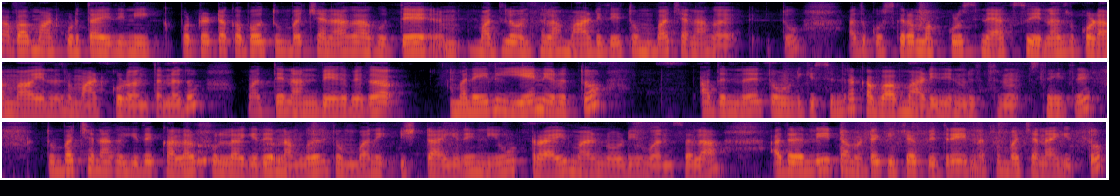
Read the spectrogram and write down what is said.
ಕಬಾಬ್ ಮಾಡಿಕೊಡ್ತಾ ಇದ್ದೀನಿ. ಪೊಟ್ಯಾಟೊ ಕಬಾಬ್ ತುಂಬ ಚೆನ್ನಾಗಾಗುತ್ತೆ. ಮೊದಲು ಒಂದು ಸಲ ಮಾಡಿದೆ, ತುಂಬ ಚೆನ್ನಾಗಿತ್ತು ಅದಕ್ಕೋಸ್ಕರ ಮಕ್ಕಳು ಸ್ನ್ಯಾಕ್ಸ್ ಏನಾದರೂ ಕೊಡಮ್ಮ, ಏನಾದರೂ ಮಾಡಿಕೊಡು ಅಂತ ಅನ್ನೋದು ಮತ್ತು ನಾನು ಬೇಗ ಬೇಗ ಮನೆಯಲ್ಲಿ ಏನಿರುತ್ತೋ ಅದನ್ನೇ ತೊಗೊಂಡು ಕಿಸಿಂದ್ರೆ ಕಬಾಬ್ ಮಾಡಿದ್ದೀನಿ ನೋಡಿ ಸ್ನೇ- ಸ್ನೇಹಿತರೆ. ತುಂಬ ಚೆನ್ನಾಗಾಗಿದೆ ಕಲರ್ಫುಲ್ಲಾಗಿದೆ ನಮಗಂದ್ರೆ ತುಂಬಾ ಇಷ್ಟ ಆಗಿದೆ. ನೀವು ಟ್ರೈ ಮಾಡಿ ನೋಡಿ ಒಂದ್ಸಲ. ಅದರಲ್ಲಿ ಟೊಮೆಟೊ ಕಿಚಪ್ ಇದ್ದರೆ ಇನ್ನೂ ತುಂಬ ಚೆನ್ನಾಗಿತ್ತು.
